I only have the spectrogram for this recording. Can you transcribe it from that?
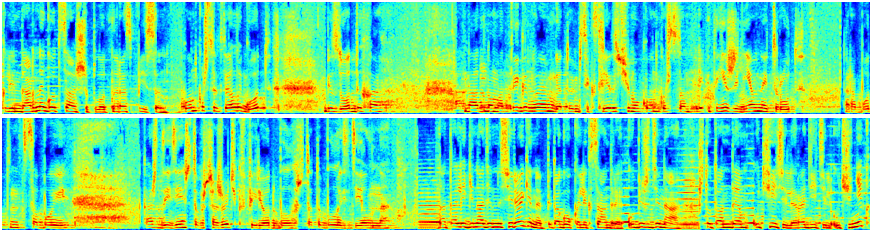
календарный год Саши плотно расписан. Конкурсы целый год, без отдыха. На одном отыгрываем, готовимся к следующему конкурсу. Это ежедневный труд, работа над собой, каждый день, чтобы шажочек вперед был, что-то было сделано. Наталья Геннадьевна Серегина, педагог Александры, убеждена, что тандем учитель-родитель-ученик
